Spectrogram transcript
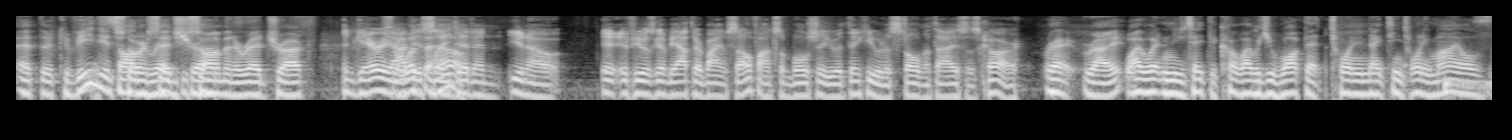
at the convenience store the said she truck. saw him in a red truck. And Gary So what the obviously hell? didn't, you know, i- if he was going to be out there by himself on some bullshit, you would think he would have stole Mathias's car. right. Right. Why wouldn't you take the car? Why would you walk that 20, 19, 20 miles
